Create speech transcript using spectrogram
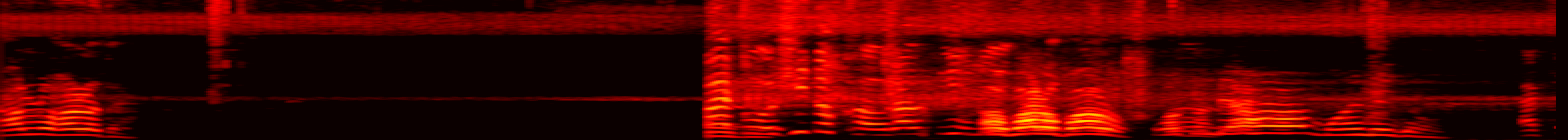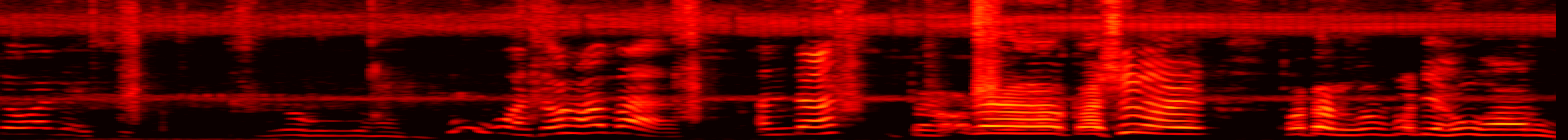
હાલો આ ડોશી તો ખવડાવતી આ ભાડો ભાડો બે હો મોય નહીં જાઉં આ તો આ બેસી હું વાસો હા અંદર. અરે કશું નહીં. પતા રોડ પર બેહું સારું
